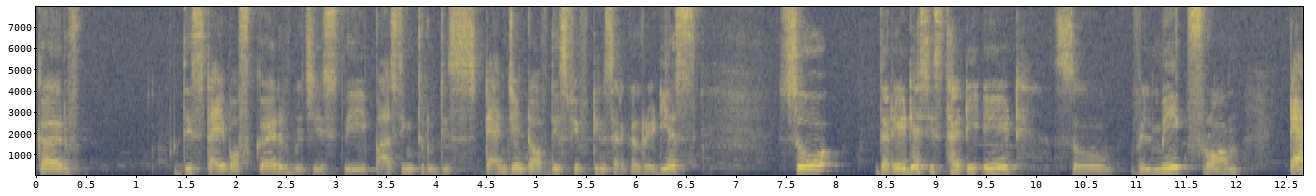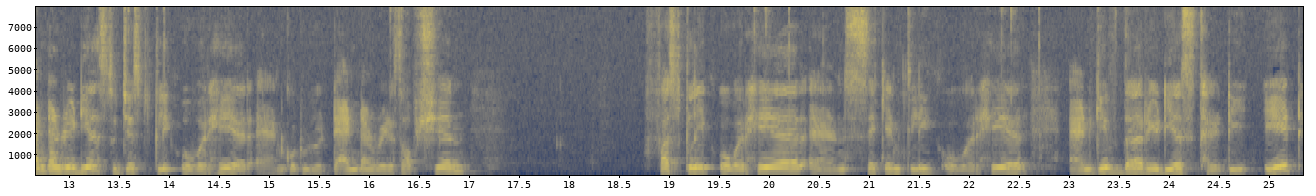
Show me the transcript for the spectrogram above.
curve this type of curve which is the passing through this tangent of this 15 circle radius so the radius is 38 so we'll make from tangent radius. So just click over here and go to the tangent radius option. First click over here and second click over here and give the radius 38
